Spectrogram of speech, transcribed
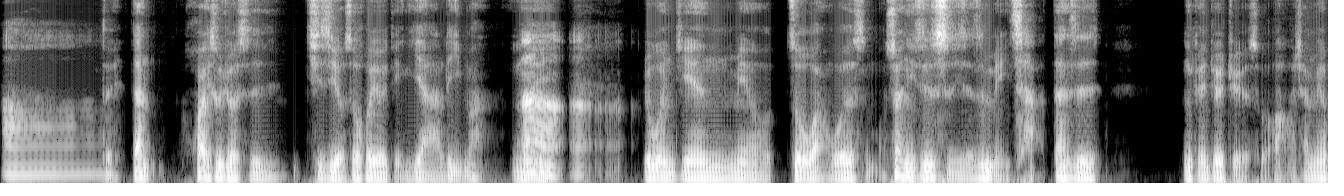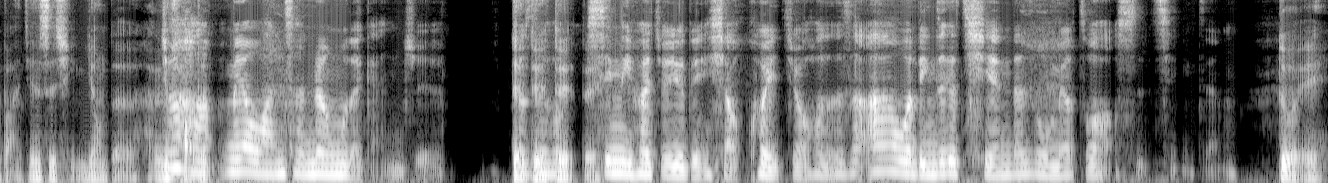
哦，，对，但坏处就是其实有时候会有点压力嘛，因为嗯嗯嗯，如果你今天没有做完或者什么，虽然你是实习生是没差，但是你可能就会觉得说啊，好像没有把一件事情用的很就好好的，没有完成任务的感觉。对就是会对对对心里会觉得有点小愧疚，或者是啊，我领这个钱，但是我没有做好事情，这样。对。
